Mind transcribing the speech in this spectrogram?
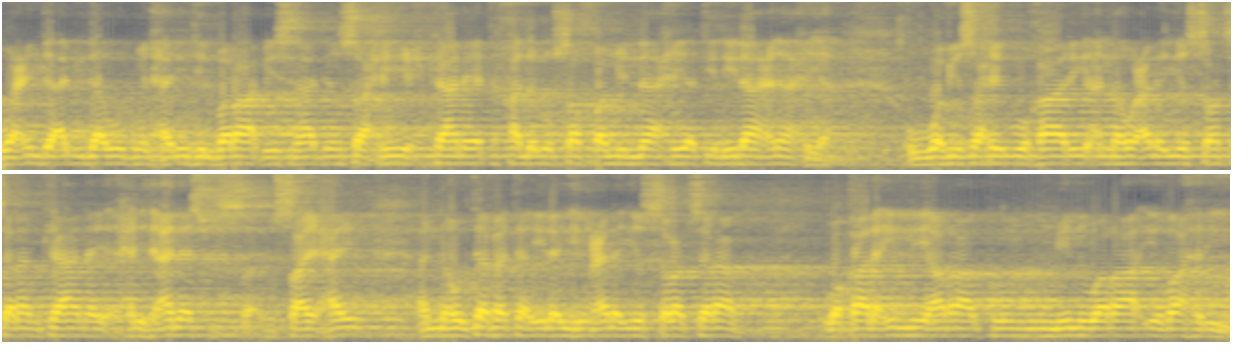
وعند أبي داود من حديث البراء بإسناد صحيح كان يتخلل الصف من ناحية إلى ناحية. وفي صحيح البخاري أنه عليه الصلاة والسلام كان حديث أنس في الصحيحين أنه التفت إليهم عليه الصلاة والسلام وقال إني أراكم من وراء ظهري.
